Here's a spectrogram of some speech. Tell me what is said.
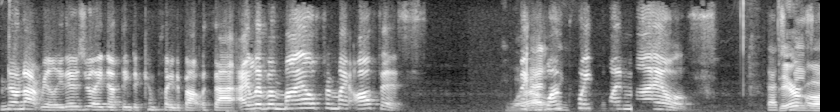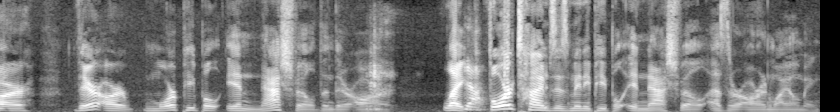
No, not really. There's really nothing to complain about with that. I live a mile from my office. Wow. Like 1.1 miles. That's there amazing. are there are more people in Nashville than there are like yeah. four times as many people in Nashville as there are in Wyoming,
